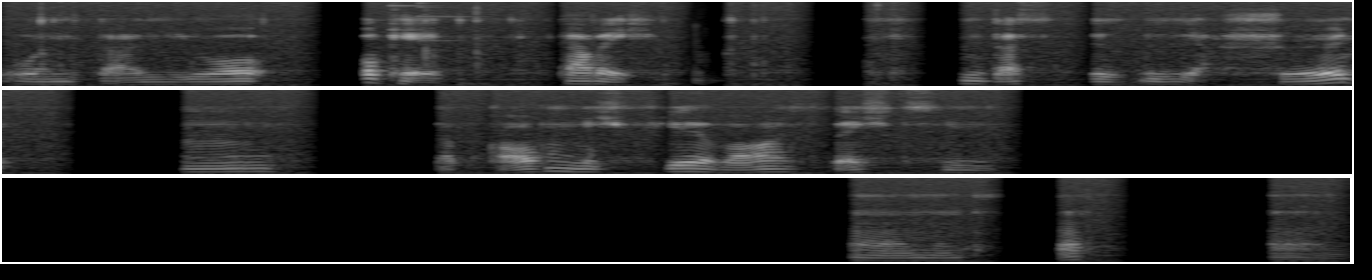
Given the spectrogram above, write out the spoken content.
und dann, ja, okay, fertig. Das ist sehr schön. Hm, wir brauchen nicht viel, war 16. Ähm, das, ähm,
